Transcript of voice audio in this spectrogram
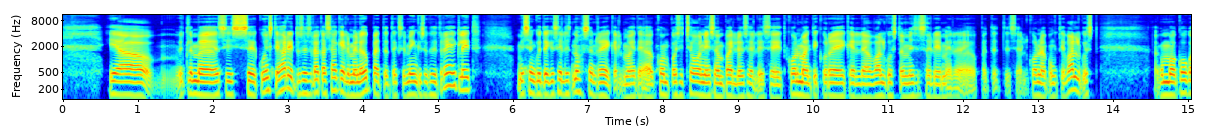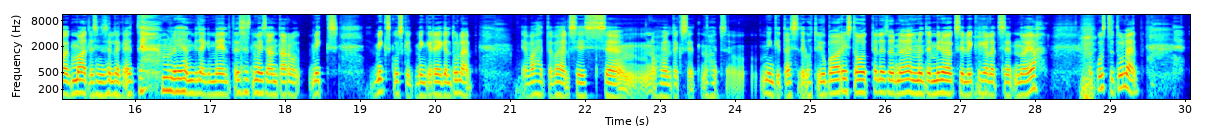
ja ütleme siis kunstihariduses väga sageli meile õpetatakse mingisuguseid reegleid, mis on kuidagi sellised, noh, see on reegel, ma ei tea, kompositsioonis on palju selliseid kolmandiku reegel ja valgustamises oli meile õpetati seal kolme punkti valgust. aga ma kogu aeg maadlesin sellega, et mul ei jäänud midagi meelde, sest ma ei saanud aru, miks, miks kuskilt mingi reegel tuleb ja vahetevahel siis noh, öeldakse, et noh, et mingite asjade kohta juba Aristoteles on öelnud ja minu jaoks oli ikkagi alati see, et nojah, kust see tuleb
